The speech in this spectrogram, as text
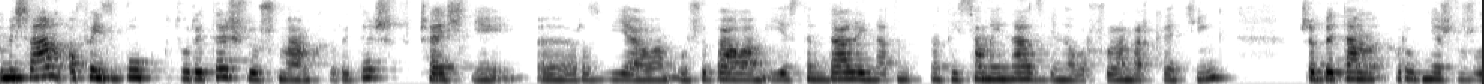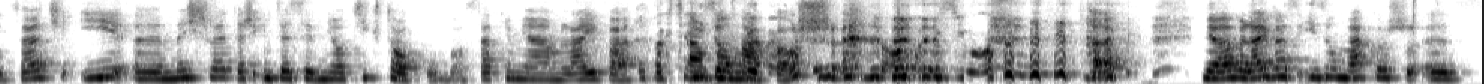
myślałam o Facebooku, który też już mam, który też wcześniej e, rozwijałam, używałam i jestem dalej na, tym, na tej samej nazwie, na Urszula Marketing, żeby tam również wrzucać i e, myślę też intensywnie o TikToku, bo ostatnio miałam live'a z Izą Makosz. tak, miałam live'a z Izą Makosz z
